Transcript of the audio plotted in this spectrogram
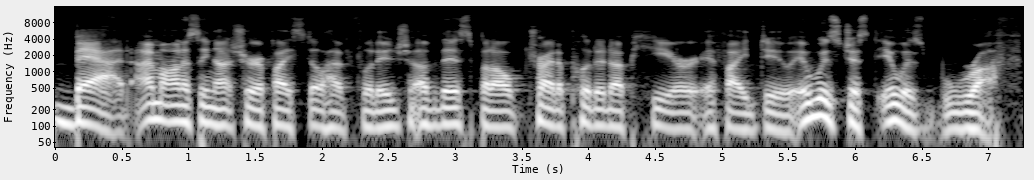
bad. I'm honestly not sure if I still have footage of this, but I'll try to put it up here if I do. It was just, it was rough.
